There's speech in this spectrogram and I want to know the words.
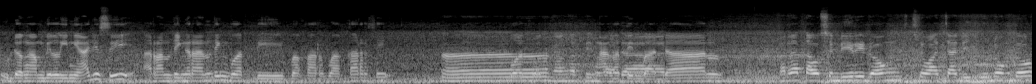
udah ngambil ini aja sih ranting-ranting buat dibakar-bakar sih. Ah, buat ngangetin, ngangetin badan. karena tahu sendiri dong cuaca di gunung tuh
